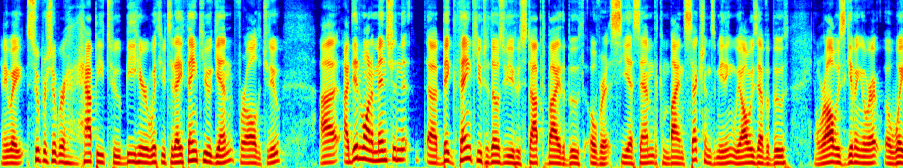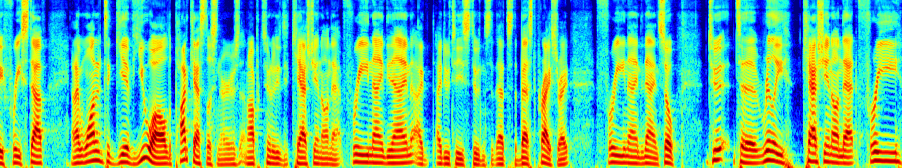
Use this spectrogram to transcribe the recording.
anyway, super, super happy to be here with you today. Thank you again for all that you do. Uh, I did want to mention a big thank you to those of you who stopped by the booth over at CSM, the Combined Sections meeting. We always have a booth and we're always giving away free stuff. And I wanted to give you all, the podcast listeners, an opportunity to cash in on that free 99. I, I do tease students that that's the best price, right? Free 99. So to to really cash in on that free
